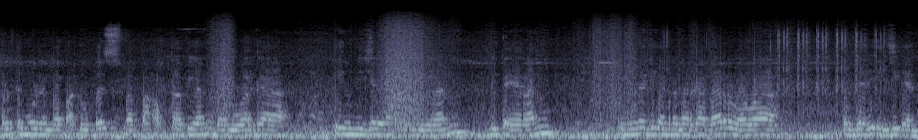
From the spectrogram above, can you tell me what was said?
bertemu dengan Bapak Dubes, Bapak Octavian dan warga Indonesia yang di di Teheran. Kemudian kita mendengar kabar bahwa terjadi insiden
